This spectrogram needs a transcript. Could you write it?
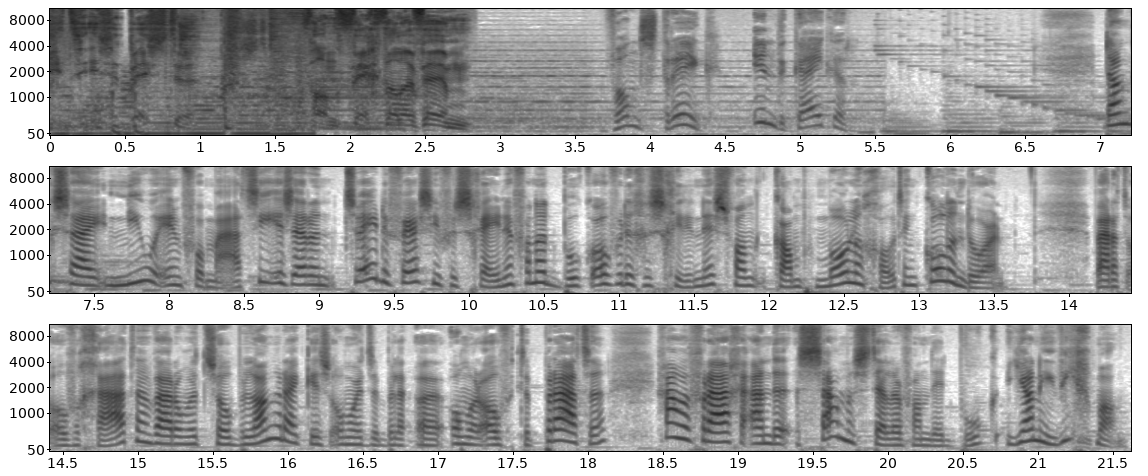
Dit is het beste van Vechtal FM. Van streek in de kijker. Dankzij nieuwe informatie is er een tweede versie verschenen van het boek over de geschiedenis van kamp Molengoot in Kollendoorn. Waar het over gaat en waarom het zo belangrijk is om, er te, uh, om erover te praten, gaan we vragen aan de samensteller van dit boek, Jannie Wiegman.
